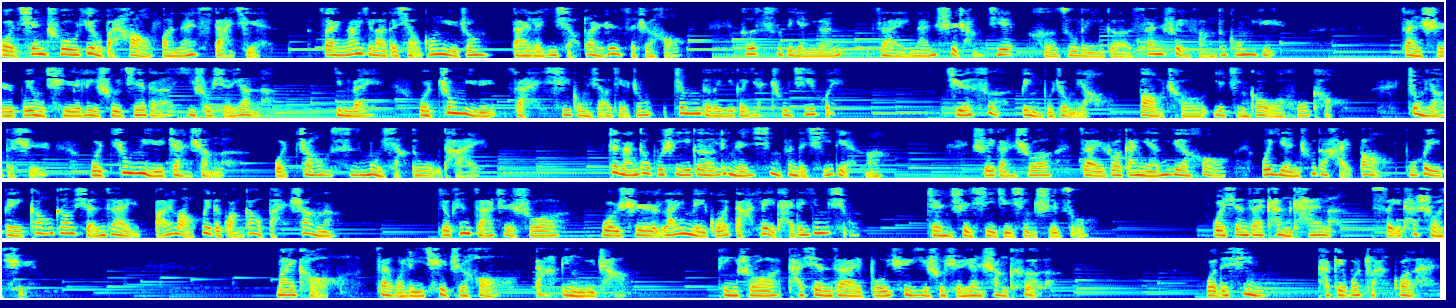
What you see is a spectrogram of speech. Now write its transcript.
我迁出六百号瓦奈斯大街，在那伊拉的小公寓中待了一小段日子之后，和四个演员在南市场街合租了一个三睡房的公寓，暂时不用去栗树街的艺术学院了，因为我终于在《西贡小姐》中争得一个演出机会。角色并不重要，报酬也仅够我糊口，重要的是。我终于站上了我朝思暮想的舞台，这难道不是一个令人兴奋的起点吗？谁敢说在若干年月后，我演出的海报不会被高高悬在百老汇的广告板上呢？有篇杂志说我是来美国打擂台的英雄，真是戏剧性十足。我现在看开了，随他说去。Michael 在我离去之后大病一场，听说他现在不去艺术学院上课了。我的信他给我转过来，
